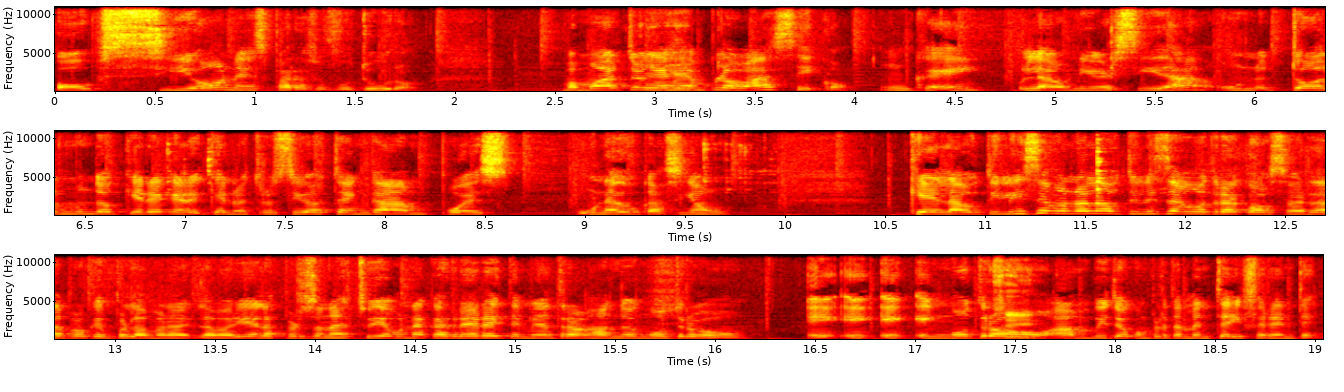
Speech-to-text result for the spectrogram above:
opciones para su futuro. Vamos a darte un ejemplo básico, ¿ok? La universidad. todo el mundo quiere que, que nuestros hijos tengan, pues, una educación. Que la utilicen o no la utilicen otra cosa, ¿verdad? Porque por la, la mayoría de las personas estudian una carrera y terminan trabajando en otro, en, otro ámbito completamente diferente.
